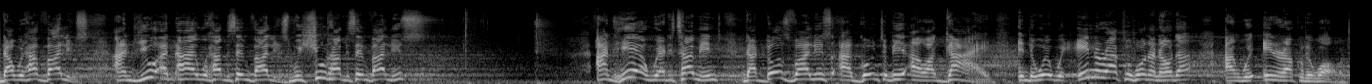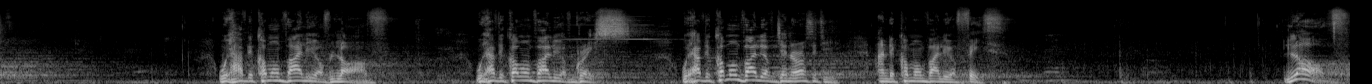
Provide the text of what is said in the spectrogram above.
that we have values. And you and I will have the same values. We should have the same values. And here we are determined that those values are going to be our guide in the way we interact with one another and we interact with the world. We have the common value of love. We have the common value of grace. We have the common value of generosity and the common value of faith. Love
